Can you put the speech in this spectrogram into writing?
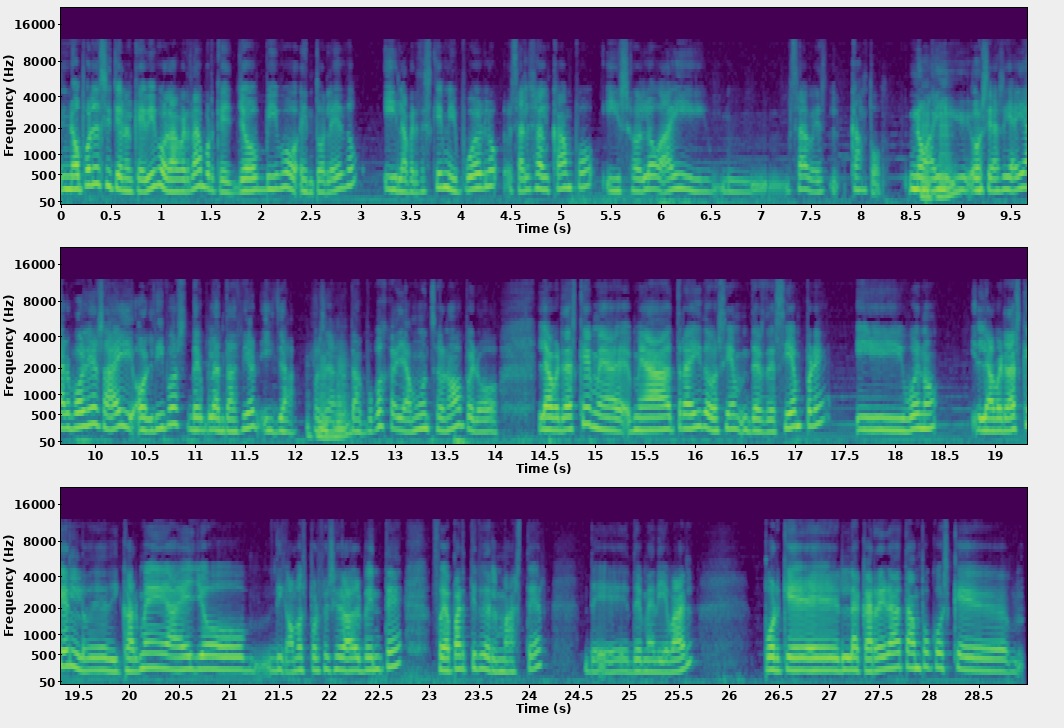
No por el sitio en el que vivo, la verdad, porque yo vivo en Toledo y la verdad es que en mi pueblo sales al campo y solo hay, mm, ¿sabes? Campo. No hay, o sea, si hay árboles, hay olivos de plantación y ya. O sea, tampoco es que haya mucho, ¿no? Pero la verdad es que me, me ha traído desde siempre y bueno, la verdad es que lo de dedicarme a ello, digamos, profesionalmente, fue a partir del máster de, medieval, porque la carrera tampoco es que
